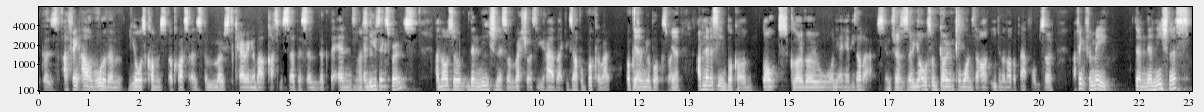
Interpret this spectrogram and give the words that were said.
because I think out of all of them, yours comes across as the most caring about customer service and the, the end, That's end good. user experience. And also the nicheness of restaurants that you have. Like, for example, Buka, right? Buka's Yeah. on your books, right? Yeah. I've never seen Buka on Bolt, Glovo, or any, any of these other apps. So, Interesting. so you're also going for ones that aren't even on other platforms. So I think for me, the, the nicheness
